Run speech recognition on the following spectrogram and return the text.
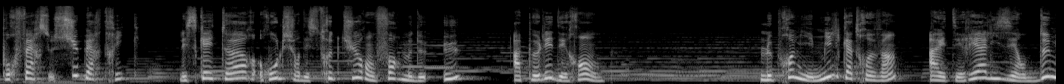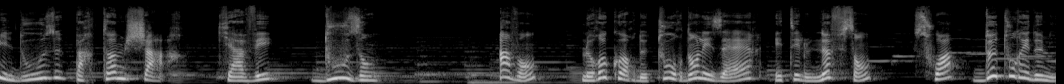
Pour faire ce super trick, les skateurs roulent sur des structures en forme de U, appelées des rampes. Le premier 1080 a été réalisé en 2012 par Tom Char, qui avait 12 ans. Avant, le record de tours dans les airs était le 900, soit deux tours et demi,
